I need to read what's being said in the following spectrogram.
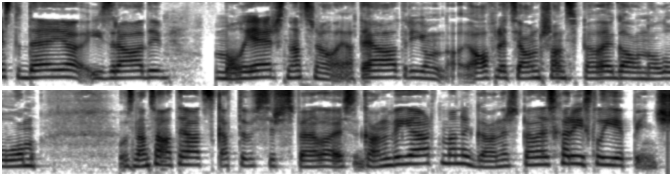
iestudēja izrādi Moliēras Nacionālajā teātrī, un Alfreds Jaunšans spēlēja galveno lomu. Uz Nacionālā teātras skatuves ir spēlējis gan Vijārtmane, gan ir spēlējis Harijs Liepiņš.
